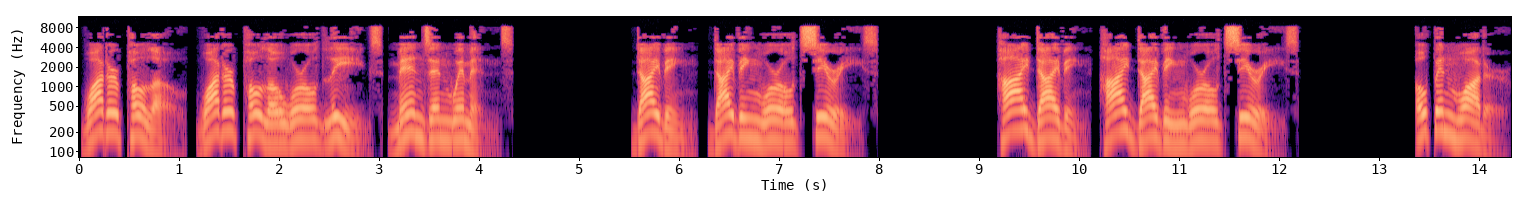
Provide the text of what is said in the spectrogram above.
Water polo, Water polo World Leagues men's and women's. Diving, Diving World Series High Diving, High Diving World Series. Open Water,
